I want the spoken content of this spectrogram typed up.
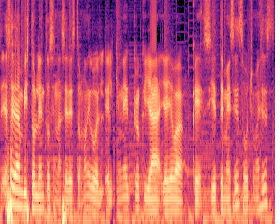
ya se habían visto lentos en hacer esto, ¿no? Digo, el, Kinect creo que ya, ya lleva, ¿qué? ¿Siete meses? ¿Ocho meses?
